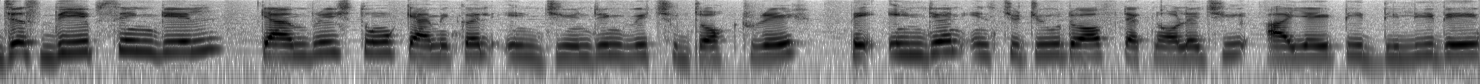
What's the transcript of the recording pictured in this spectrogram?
ਜਸਦੀਪ ਸਿੰਘ ਗਿੱਲ ਕੈਂਬਰਿਜ ਤੋਂ ਕੈਮੀਕਲ ਇੰਜੀਨੀਅਰਿੰਗ ਵਿੱਚ ਡਾਕਟਰੇਟ ਤੇ Indian Institute of Technology IIT Delhi ਦੇ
